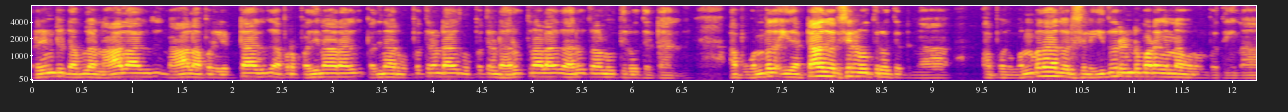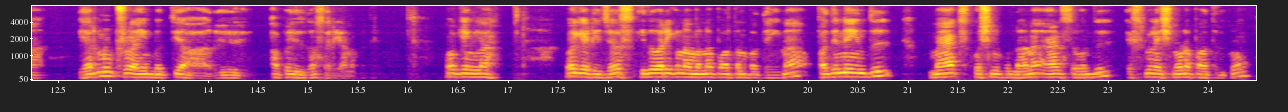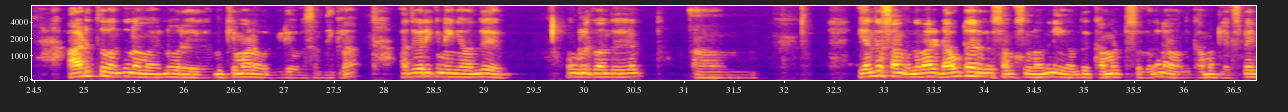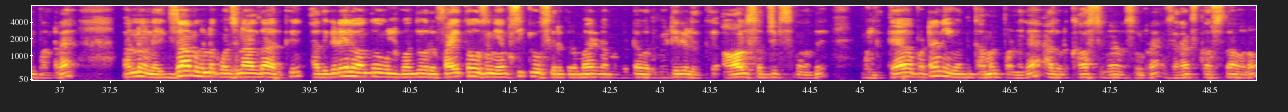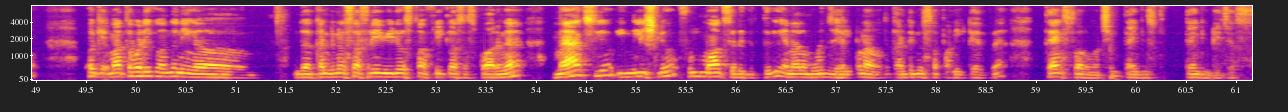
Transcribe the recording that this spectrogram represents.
ரெண்டு டபுளாக நாலு ஆகுது நாலு அப்புறம் எட்டு ஆகுது அப்புறம் பதினாறு ஆகுது பதினாறு முப்பத்தி ரெண்டு ஆகுது முப்பத்தி ரெண்டு அறுபத்தி நாலு ஆகுது அறுபத்தி நாலு நூற்றி இருபத்தெட்டு ஆகுது அப்போ ஒன்பது இது எட்டாவது வரிசையில் நூற்றி இருபத்தெட்டுனா அப்போ ஒன்பதாவது வரிசையில் இது ரெண்டு மடங்கு என்ன வரும்னு பார்த்தீங்கன்னா இரநூற்று ஐம்பத்தி ஆறு. அப்போ இதுதான் சரியான பதில். ஓகேங்களா? ஓகே டீச்சர்ஸ் இது வரைக்கும் நம்ம என்ன பார்த்தோம்னு பார்த்தீங்கன்னா பதினைந்து மேக்ஸ் கொஷினுக்கு உண்டான ஆன்சர் வந்து எக்ஸ்ப்ளனேஷனோட பார்த்துருக்கோம் அடுத்து வந்து நம்ம இன்னொரு முக்கியமான ஒரு வீடியோவில் சந்திக்கலாம். அது வரைக்கும் நீங்கள் வந்து உங்களுக்கு வந்து எந்த சம் இந்த மாதிரி டவுட்டாக இருக்கிற சம்ஸுங்களை வந்து நீங்கள் வந்து கமெண்ட் சொல்லுங்கள் நான் வந்து கமெண்ட்டில் எக்ஸ்பிளைன் பண்ணுறேன் இன்னும் எக்ஸாமுக்கு இன்னும் கொஞ்ச நாள் தான் இருக்குது அதுக்கிடையில் வந்து உங்களுக்கு வந்து ஒரு ஃபைவ் தௌசண்ட் எம்சிக்யூஸ் இருக்கிற மாதிரி நம்மக்கிட்ட ஒரு மெட்டீரியல் இருக்குது ஆல் சப்ஜெக்ட்ஸுக்கு வந்து உங்களுக்கு தேவைப்பட்டால் நீங்கள் வந்து கமெண்ட் பண்ணுங்கள் அதோட காஸ்ட் என்ன நான் சொல்கிறேன் ஜெராக்ஸ் காஸ்ட் தான் வரும். ஓகே மற்றபடிக்கு வந்து நீங்கள் இந்த கண்டினியூஸாக ஃப்ரீ வீடியோஸ் தான் ஃப்ரீ கிளாஸஸ் பாருங்கள் மேக்ஸ்லையும் இங்கிலீஷ்லையும் ஃபுல் மார்க்ஸ் எடுக்கிறதுக்கு என்னால் முடிஞ்ச ஹெல்ப் நான் வந்து கண்டினியூஸாக பண்ணிக்கிட்டே இருக்கிறேன் தேங்க்ஸ் ஃபார் வாட்சிங் thank you thank you teachers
